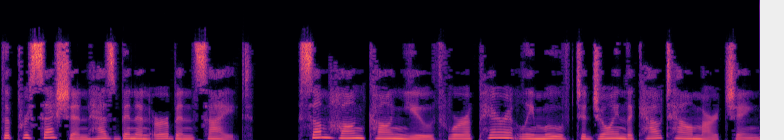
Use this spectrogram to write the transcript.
The procession has been an urban sight. Some Hong Kong youth were apparently moved to join the kowtow marching.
